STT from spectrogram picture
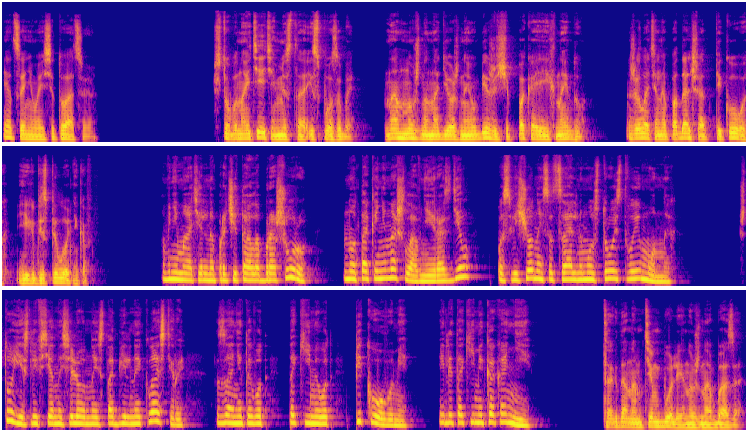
и оценивая ситуацию. «Чтобы найти эти места и способы, нам нужно надежное убежище, пока я их найду. Желательно подальше от пиковых и их беспилотников». Внимательно прочитала брошюру, но так и не нашла в ней раздел, посвященный социальному устройству иммунных. Что если все населенные стабильные кластеры заняты вот такими вот пиковыми или такими, как они – Тогда нам тем более нужна база.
